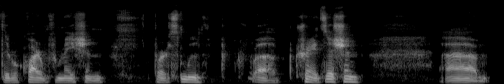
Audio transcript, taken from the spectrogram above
the required information for a smooth uh, transition. Um,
